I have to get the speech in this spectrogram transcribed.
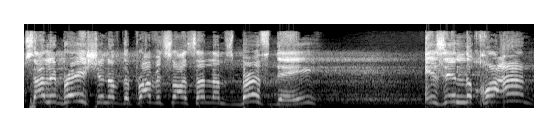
celebration of the Prophet ﷺ's birthday is in the Quran.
